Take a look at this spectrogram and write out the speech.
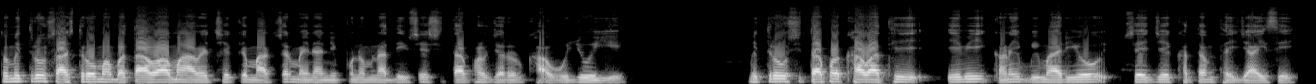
તો મિત્રો, શાસ્ત્રોમાં બતાવવામાં આવે છે કે માગશર મહિનાની પૂનમના દિવસે સીતાફળ જરૂર ખાવું જોઈએ. મિત્રો, સીતાફળ ખાવાથી એવી ઘણી બીમારીઓ છે જે ખતમ થઈ જાય છે.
